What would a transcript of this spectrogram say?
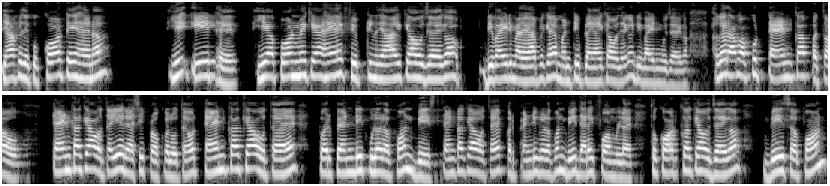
यहाँ पे देखो कॉट ए है ना? ये एट है। ये अपॉन में क्या है? फिफ्टीन यहाँ क्या हो जाएगा? डिवाइड में यहाँ पे क्या है? मल्टीप्लाई यहाँ क्या हो जाएगा? डिवाइड में हो जाएगा। अगर आप, आपको टेन का पता हो टेन का क्या होता है? ये रेसिप्रोकल होता है। और टेन का क्या होता है? परपेंडिकुलर अपॉन बेस टेन का क्या होता है? Perpendicular upon base direct formula है। तो कॉट का क्या हो जाएगा? बेस अपॉन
